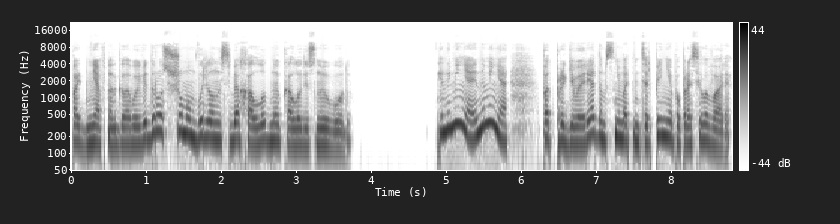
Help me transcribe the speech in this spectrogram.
подняв над головой ведро, с шумом вылил на себя холодную колодесную воду. «И на меня, и на меня!» — подпрыгивая рядом, с ним от нетерпения попросила Варя.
